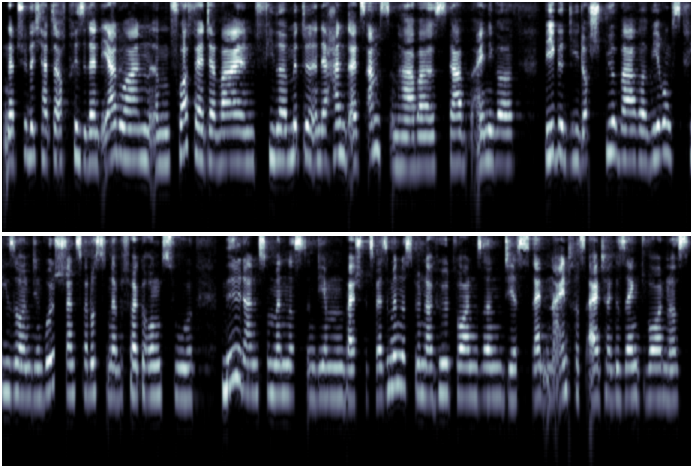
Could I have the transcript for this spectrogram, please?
Natürlich hatte auch Präsident Erdogan im Vorfeld der Wahlen viele Mittel in der Hand als Amtsinhaber. Es gab einige Wege, die doch spürbare Währungskrise und den Wohlstandsverlust in der Bevölkerung zu mildern, zumindest indem beispielsweise Mindestlöhne erhöht worden sind, das Renteneintrittsalter gesenkt worden ist,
